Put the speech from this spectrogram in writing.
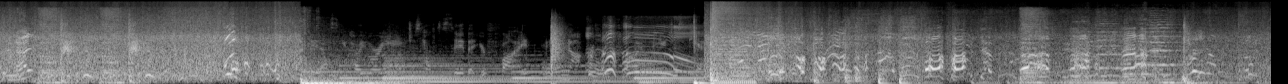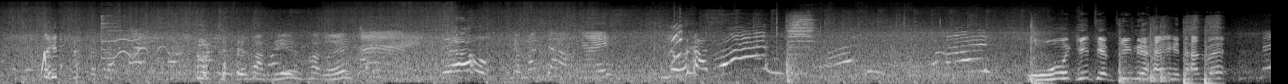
ไปไหน they ask you how you are, you just have to say that you're fine when you're not really fine, but you just can't. เป็นผักนี้ผักเลย เดี๋ยว เดี๋ยวมันจับไงหนู อ้โหเมื่อกี้เจ็บจริงเหนื่อยทันไหมได้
